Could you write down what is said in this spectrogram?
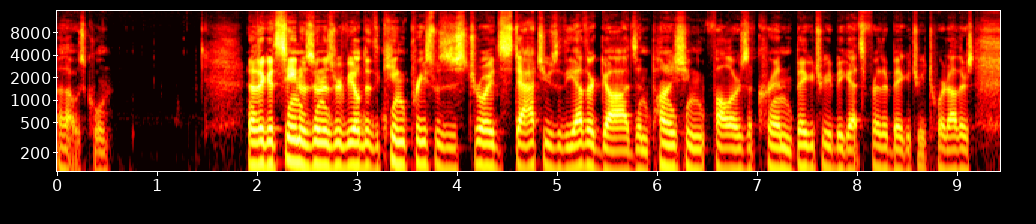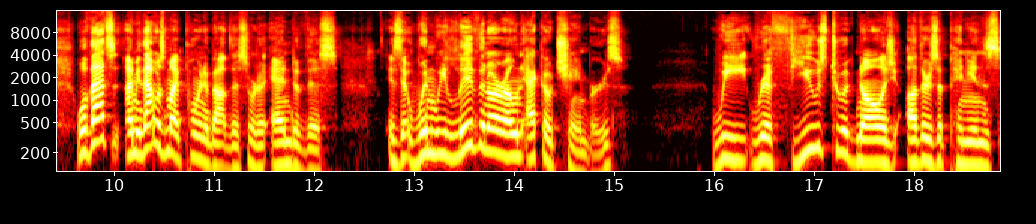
I thought was cool. Another good scene was when it was revealed that the king priest was destroyed statues of the other gods and punishing followers of Krynn. Bigotry begets further bigotry toward others. Well, that's, I mean, that was my point about this sort of end of this is that when we live in our own echo chambers, we refuse to acknowledge others' opinions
